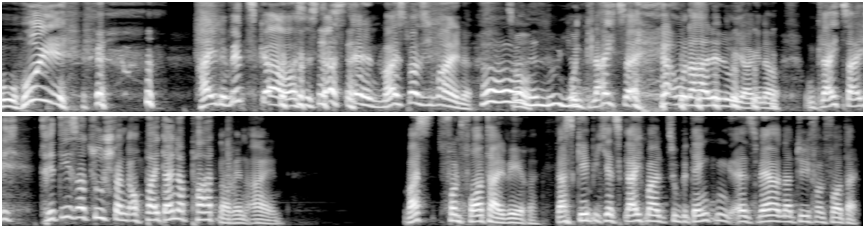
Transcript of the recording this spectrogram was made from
Hu, hui. Heidewitzka, was ist das denn? Weißt du, was ich meine? So. Halleluja. Und gleichzeitig, ja, oder Halleluja, genau. Und gleichzeitig tritt dieser Zustand auch bei deiner Partnerin ein. Was von Vorteil wäre. Das gebe ich jetzt gleich mal zu bedenken. Es wäre natürlich von Vorteil.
